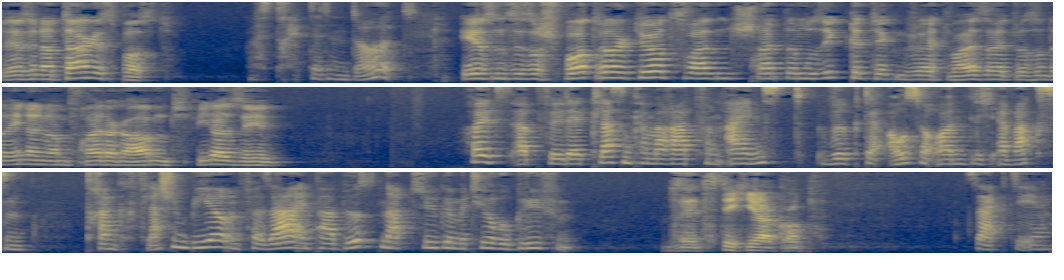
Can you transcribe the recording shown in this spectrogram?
Der ist in der Tagespost. Was treibt er denn dort? Erstens ist er Sportredakteur, zweitens schreibt er Musikkritiken, vielleicht weiß er etwas und erinnert ihn am Freitagabend. Wiedersehen. Holzapfel, der Klassenkamerad von einst, wirkte außerordentlich erwachsen, trank Flaschenbier und versah ein paar Bürstenabzüge mit Hieroglyphen. Setz dich, Jakob, sagte er.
